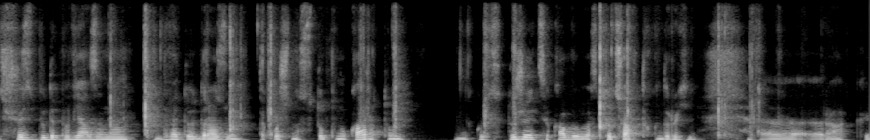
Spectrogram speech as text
щось буде пов'язано. Давайте одразу також наступну карту. Якось дуже цікавий у вас початок, дорогі е, раки.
